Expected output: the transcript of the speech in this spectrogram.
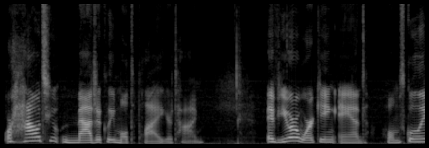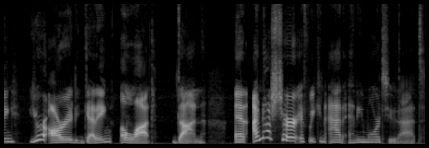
or how to magically multiply your time. If you are working and homeschooling, you're already getting a lot done. And I'm not sure if we can add any more to that.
